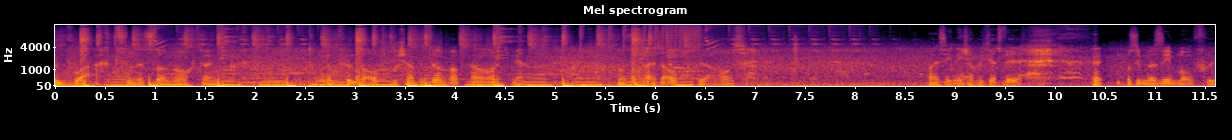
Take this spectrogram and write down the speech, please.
5.18 Uhr ist Sonnenaufgang. Und um 5 Uhr auf, schaffe Sonnenaufgang auch nicht mehr. Muss ich also auch früher raus. Weiß ich nicht, ob ich das will. Muss ich mal sehen morgen früh.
